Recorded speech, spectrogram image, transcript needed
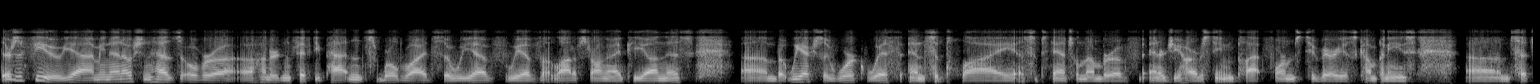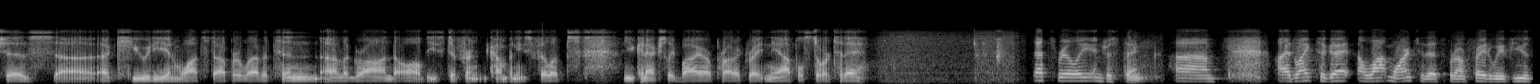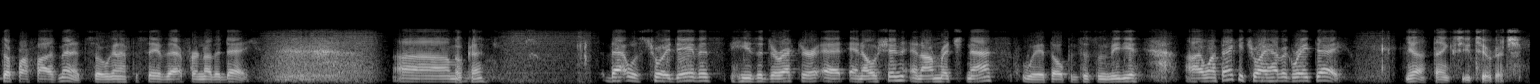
There's a few, yeah. I mean, EnOcean has over a, 150 patents worldwide, so we have we have a lot of strong IP on this. Um, but we actually work with and supply a substantial number of energy harvesting platforms to various companies, um, such as uh, Acuity and Wattstopper, Leviton, uh, Legrand, all these different companies. Philips. You can actually buy our product right in the Apple Store today. That's really interesting. Um, I'd like to get a lot more into this, but I'm afraid we've used up our five minutes, so we're going to have to save that for another day. Um, okay. That was Troy Davis. He's a director at EnOcean, and I'm Rich Nass with Open Systems Media. I want to thank you, Troy. Have a great day. Yeah, thanks. You too, Rich.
